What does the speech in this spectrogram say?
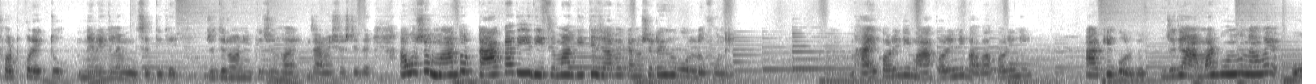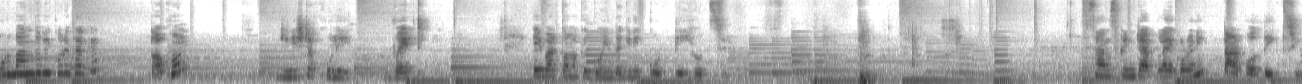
ফট করে একটু নেমে গেলাম নিচের দিকে, যদি রনির কিছু হয় জামাই ষষ্ঠীতে। অবশ্য মা তো টাকা দিয়ে দিয়েছে, মা দিতে যাবে কেন সেটাই তো বলল ফোনে। ভাই করেনি, মা করেনি, বাবা করেনি, আর কি করবে? যদি আমার বন্ধু না হয়, ওর বান্ধবী করে থাকে, তখন জিনিসটা খুলি ওয়েট এবার তো আমাকে গোয়েন্দাগিরি করতেই হচ্ছে। সানস্ক্রিনটা অ্যাপ্লাই করে নিই, তারপর দেখছি।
